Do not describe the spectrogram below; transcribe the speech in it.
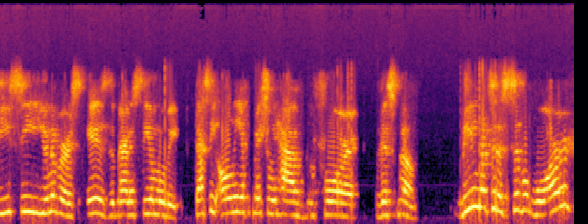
DC universe is the Man of Steel movie. That's the only information we have before this film. Leading up to the Civil War,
